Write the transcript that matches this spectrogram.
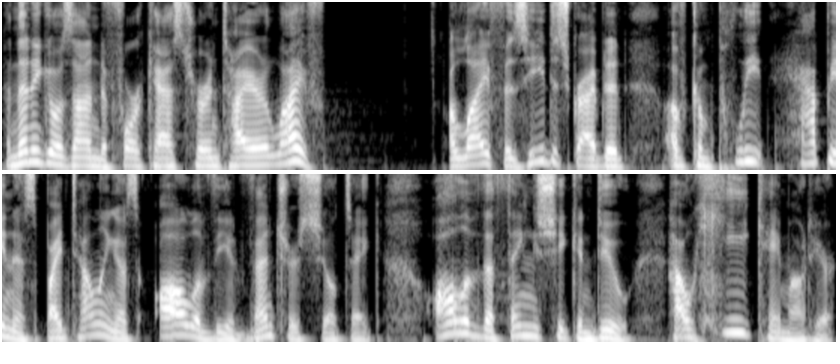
and then he goes on to forecast her entire life a life, as he described it, of complete happiness by telling us all of the adventures she'll take, all of the things she can do, how he came out here,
